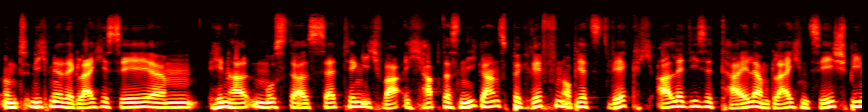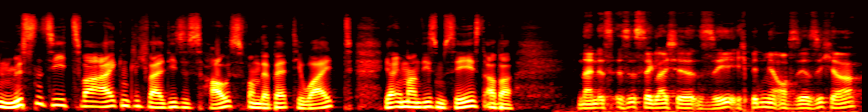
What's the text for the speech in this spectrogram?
und nicht mehr der gleiche See ähm, hinhalten musste als Setting. Ich, ich habe das nie ganz begriffen, ob jetzt wirklich alle diese Teile am gleichen See spielen. Müssen sie zwar eigentlich, weil dieses Haus von der Betty White ja immer an diesem See ist, aber... Nein, es, es ist der gleiche See. Ich bin mir auch sehr sicher,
